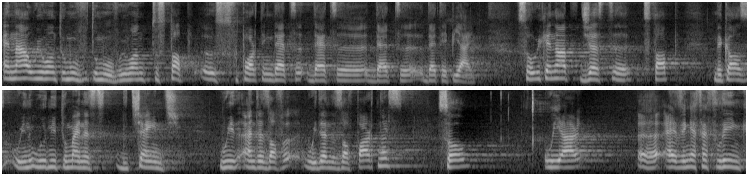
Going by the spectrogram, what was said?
and now we want to move to move. We want to stop uh, supporting that, that, uh, that, uh, that API. So we cannot just uh, stop because we will need to manage the change with hundreds of, with hundreds of partners. So we are uh, having FF Link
